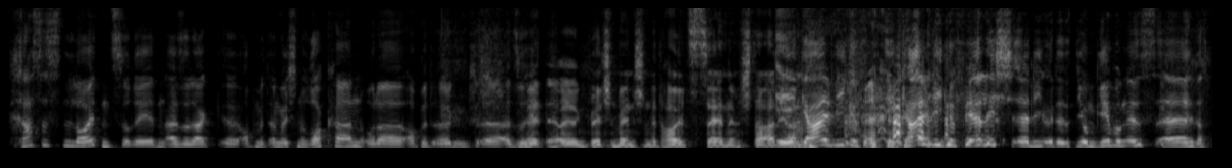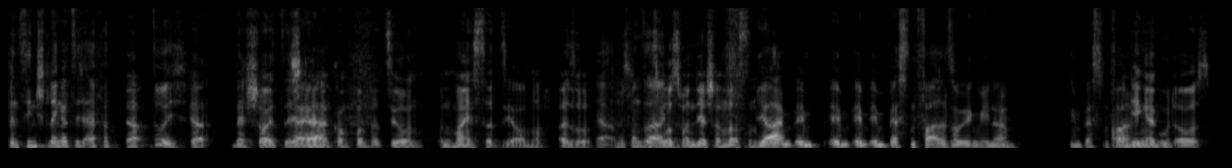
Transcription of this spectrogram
krassesten Leuten zu reden. Also da, äh, ob mit irgendwelchen Rockern oder ob mit irgend, äh, also mit äh, irgendwelchen Menschen mit Holzzähnen im Stadion. egal wie, gef egal wie gefährlich äh, die, die Umgebung ist, äh, das Benzin schlängelt sich einfach Ja, durch. ja, der scheut sich Ja, keiner ja. Konfrontation und meistert sie auch noch. Also, Ja, muss man das sagen. muss man dir schon lassen. Ja, im, im, im, im, besten Fall so irgendwie, ne? Im besten Aber Fall. ging ja gut aus.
